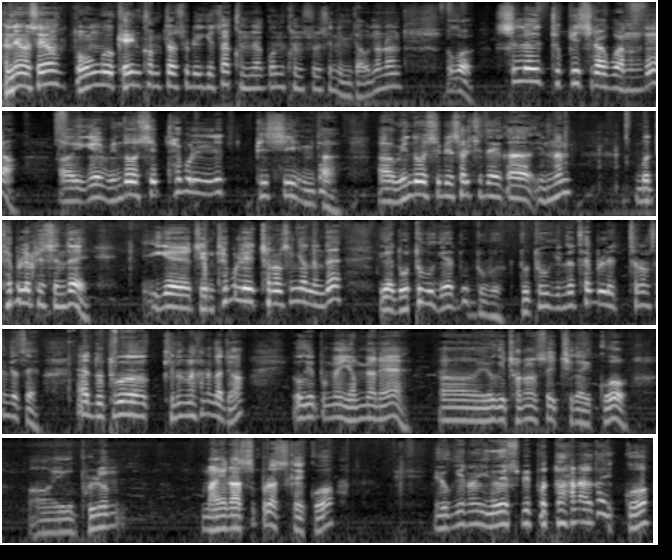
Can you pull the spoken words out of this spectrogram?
안녕하세요. 동우 개인 컴퓨터 수리기사 권야군 권순신입니다. 오늘은 이거 슬레이트 PC라고 하는데요. 어, 이게 윈도우 10 태블릿 PC입니다. 어, 윈도우 10이 설치되가 있는 뭐 태블릿 PC인데 이게 지금 태블릿처럼 생겼는데 이게 노트북이에요 노트북 노트북인데 태블릿처럼 생겼어요 예, 노트북 기능을 하는 거죠 여기 보면 옆면에 어 여기 전원 스위치가 있고 어 여기 볼륨 마이너스 플러스가 있고 여기는 USB 포트 하나가 있고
